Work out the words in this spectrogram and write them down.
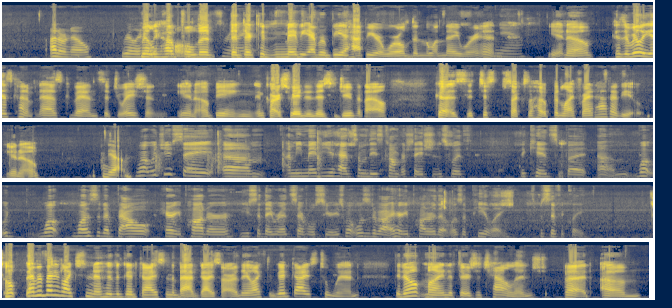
I don't know, really really hopeful that, that there could maybe ever be a happier world than the one they were in Yeah. you know because it really is kind of an azkaban situation you know being incarcerated as a juvenile because it just sucks the hope and life right out of you you know Yeah, What would you say? Um, I mean, maybe you had some of these conversations with the kids, but um, what would what was it about Harry Potter? You said they read several series. What was it about Harry Potter that was appealing specifically? Well, everybody likes to know who the good guys and the bad guys are. They like the good guys to win. They don't mind if there's a challenge, but um,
